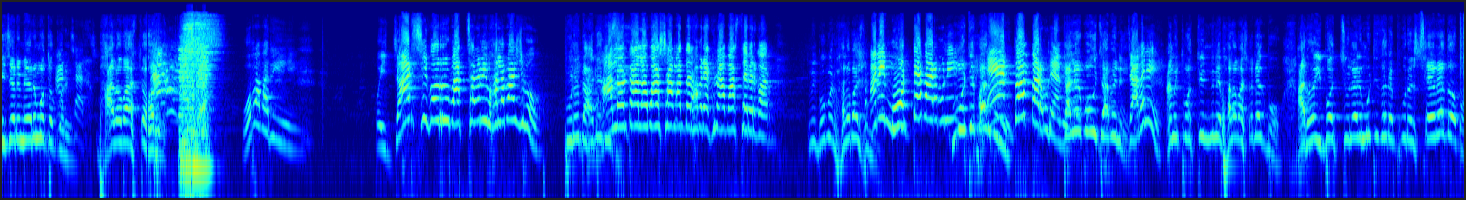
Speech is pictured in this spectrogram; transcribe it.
নিজের মেয়ের মতো করে আচ্ছা। ভালোবাসতে হবে। ও বাবা রে ওই জার্সি গরুর বাচ্চারা আমি ভালোবাসবো। পুরো দাগে ভালো টালো বাসা আমাদের হবে এখন আওয়াজ বের কর। তুমি বৌমার ভালোবাসবে না? আমি মোটে পারব না। মোটে পারবি না? একদম পারব না আমি। তাহলে বউ যাবে না? যাবে না? আমি তোমার তিন দিনে ভালোবাসা দেখব। আর ওই বউ চুলের মুঠি ধরে পুরো সেরে দেবো।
